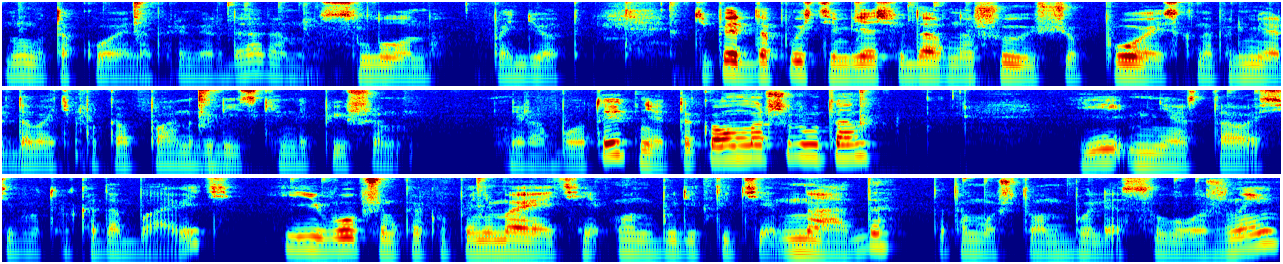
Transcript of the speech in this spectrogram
Ну, вот такое, например, да, там слон пойдет. Теперь, допустим, я сюда вношу еще поиск. Например, давайте пока по-английски напишем не работает, нет такого маршрута. И мне осталось его только добавить. И, в общем, как вы понимаете, он будет идти над, потому что он более сложный.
